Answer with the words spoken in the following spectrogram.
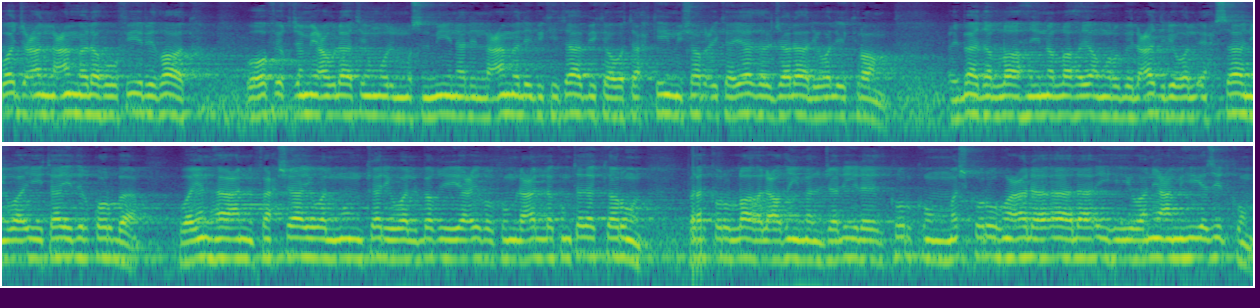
واجعل عمله في رضاك ووفق جميع ولاة أمور المسلمين للعمل بكتابك وتحكيم شرعك يا ذا الجلال والإكرام. عباد الله إن الله يأمر بالعدل والإحسان وإيتاء ذي القربى وينهى عن الفحشاء والمنكر والبغي يعظكم لعلكم تذكرون. فاذكروا الله العظيم الجليل يذكركم واشكروه على آلائه ونعمه يزدكم.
